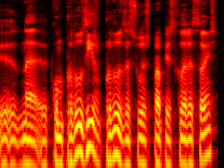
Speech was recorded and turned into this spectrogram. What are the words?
uh, na, como produz e reproduz as suas próprias declarações,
